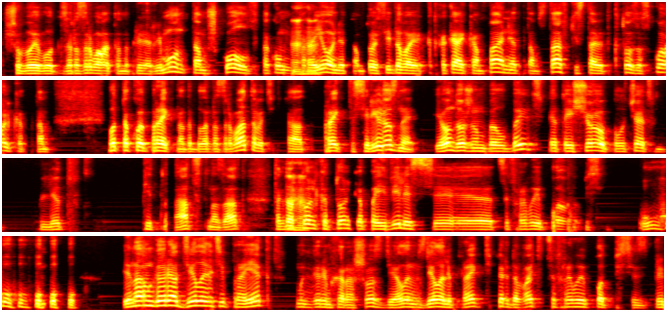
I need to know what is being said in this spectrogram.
чтобы вот разрабатывать, например, ремонт там школ в таком Ага. районе, там, то есть и давай, какая компания там ставки ставит, кто за сколько там. Вот такой проект надо было разрабатывать. А проект-то серьезный, и он должен был быть, это еще, получается, лет 15 назад. Тогда Ага. только-только появились э, цифровые подписи. И нам говорят, делайте проект. Мы говорим, хорошо, сделаем. Сделали проект, теперь давайте цифровые подписи. При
